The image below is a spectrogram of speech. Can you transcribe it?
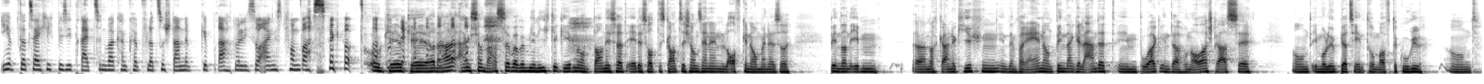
Ich habe tatsächlich, bis ich 13 war, keinen Köpfler zustande gebracht, weil ich so Angst vom Wasser gehabt habe. Okay, okay. Ja, nein, Angst vom Wasser war bei mir nicht gegeben. Und dann ist halt, eh, das hat das Ganze schon seinen Lauf genommen. Also bin dann eben äh, nach Garnenkirchen in den Verein und bin dann gelandet im Borg in der Honauer Straße und im Olympiazentrum auf der Google und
